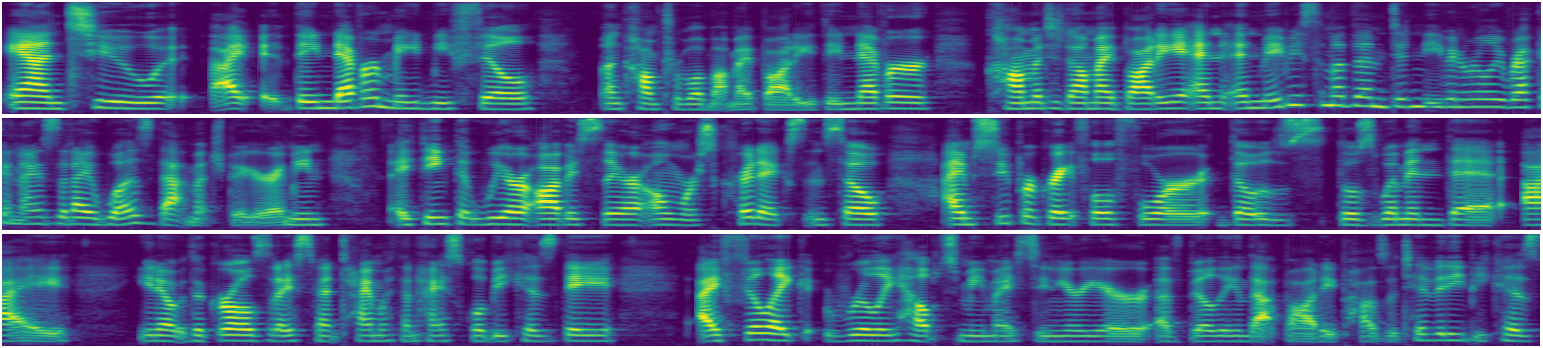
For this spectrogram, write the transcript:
and to I they never made me feel uncomfortable about my body. They never commented on my body and and maybe some of them didn't even really recognize that I was that much bigger. I mean, I think that we are obviously our own worst critics and so I'm super grateful for those those women that I, you know, the girls that I spent time with in high school because they I feel like really helped me my senior year of building that body positivity because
